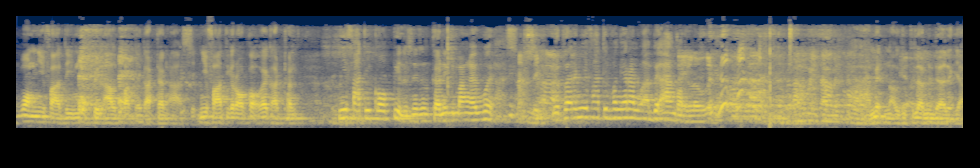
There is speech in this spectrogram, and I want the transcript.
wong nyifati mobil Alphard ya kadang asik, nyifati rokok wae kadang nyifati kopi lho sing regane 5000 wae asik. Ya bareng nyifati pangeran wae ambek angkot. Amit nak dibilang mendalik ya.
